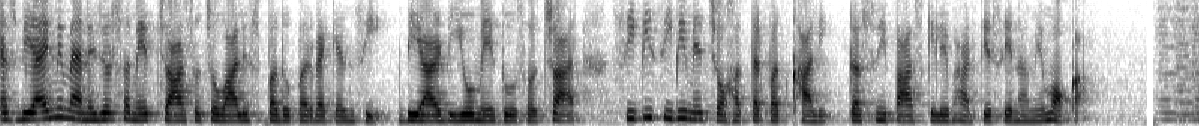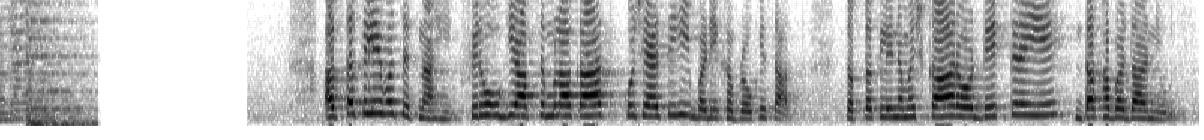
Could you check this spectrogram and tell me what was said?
एसबीआई में मैनेजर समेत 444 पदों पर वैकेंसी। डीआरडीओ में 204, सीपीसीबी में चौहत्तर पद खाली। दसवीं पास के लिए भारतीय सेना में मौका। अब तक के लिए बस इतना ही। फिर होगी आपसे मुलाकात कुछ ऐसी ही बड़ी खबरों के साथ। तब तक के लिए नमस्कार और देखते रहिए द खबरदार न्यूज़।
